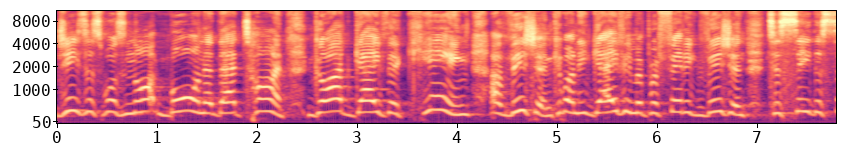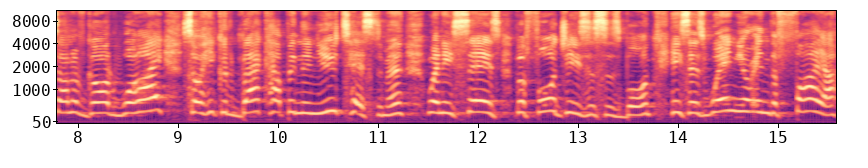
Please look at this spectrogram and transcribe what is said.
Jesus was not born at that time. God gave the king a vision. Come on, he gave him a prophetic vision to see the Son of God. Why? So he could back up in the New Testament when he says, before Jesus is born, he says, When you're in the fire,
